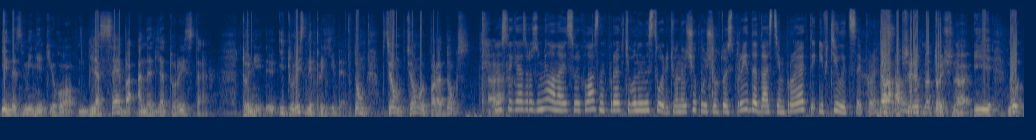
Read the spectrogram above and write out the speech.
і не змінять його для себе, а не для туриста, то ні, і турист не приїде. В тому, в цьому, в цьому парадокс. Ну, Наскільки я зрозуміла, навіть своїх власних проєктів вони не створюють. Вони очікують, що хтось прийде, дасть їм проєкт і втілить цей проєкт. Так, правильно? абсолютно точно. І ну.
